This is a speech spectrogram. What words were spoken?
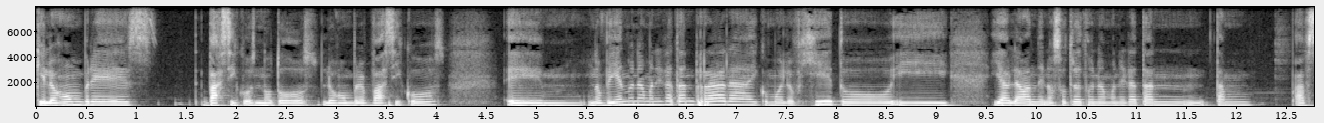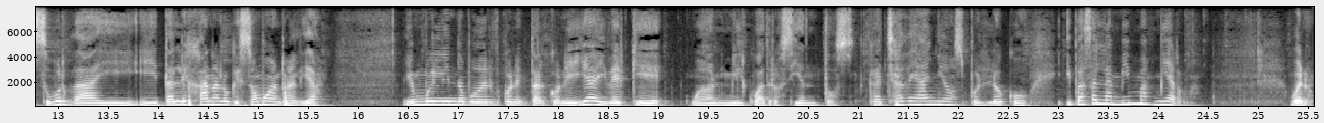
Que los hombres básicos, no todos, los hombres básicos em, nos veían de una manera tan rara y como el objeto y, y hablaban de nosotras de una manera tan, tan absurda y, tan lejana a lo que somos en realidad. Y es muy lindo poder conectar con ella y ver que, bueno, 1400, cacha de años, pues loco, y pasan las mismas mierdas. Bueno,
